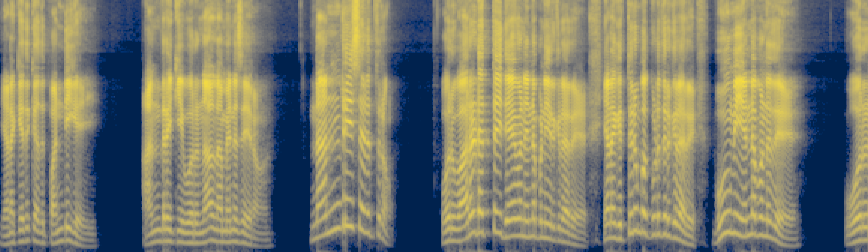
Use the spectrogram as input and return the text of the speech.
எனக்கு எதுக்கு அது பண்டிகை? அன்றைக்கு ஒரு நாள் நாம் என்ன செய்கிறோம் நன்றி செலுத்துறோம். ஒரு வருடத்தை தேவன் என்ன பண்ணியிருக்கிறாரு? எனக்கு திரும்ப கொடுத்துருக்கிறாரு. பூமி என்ன பண்ணுது? ஒரு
